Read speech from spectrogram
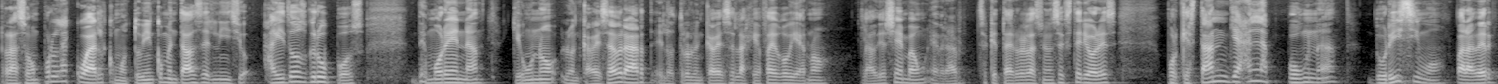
Razón por la cual, como tú bien comentabas al inicio, hay dos grupos de Morena, que uno lo encabeza Ebrard, el otro lo encabeza la jefa de gobierno, Claudia Sheinbaum, Ebrard, secretario de Relaciones Exteriores, porque están ya en la pugna durísimo para ver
